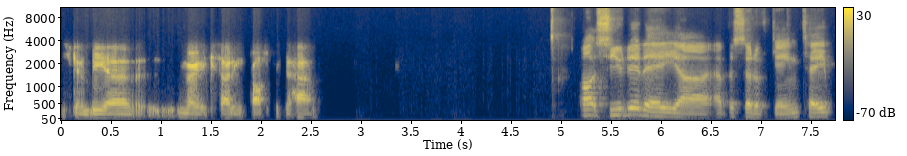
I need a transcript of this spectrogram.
he, he's gonna be a very exciting prospect to have. Oh, so you did a uh, episode of Game Tape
